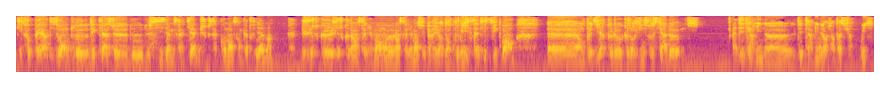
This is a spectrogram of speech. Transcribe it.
qui s'opère, disons, de- des classes de, de, de 6e, 5e, puisque ça commence en 4e, hein, jusque, jusque dans l'enseignement euh, l'enseignement supérieur. Donc oui, statistiquement, euh, on peut dire que l'origine sociale euh, détermine euh, détermine l'orientation. Oui.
